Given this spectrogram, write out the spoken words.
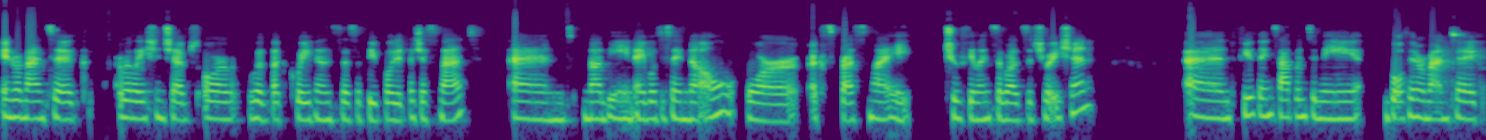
in romantic relationships or with like acquaintances of people I just met and not being able to say no or express my true feelings about the situation. And a few things happened to me, both in romantic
